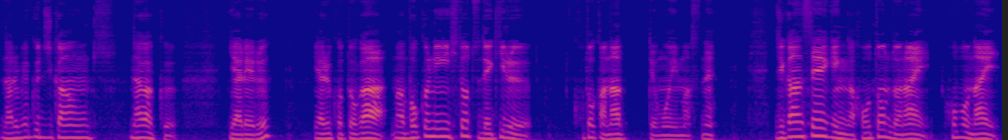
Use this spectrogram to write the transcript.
なるべく時間長くやれる、やることが、まあ僕に一つできることかなって思いますね。時間制限がほとんどない、ほぼない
